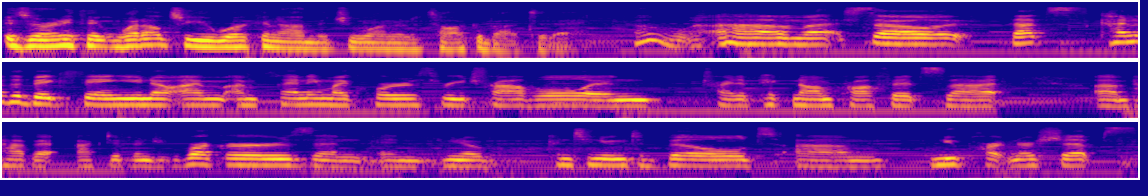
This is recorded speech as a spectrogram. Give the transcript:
Is there anything, what else are you working on that you wanted to talk about today? Oh, um, so that's kind of the big thing. You know, I'm I'm planning my quarter three travel and trying to pick nonprofits that um, have active injured workers and and you know continuing to build um, new partnerships.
